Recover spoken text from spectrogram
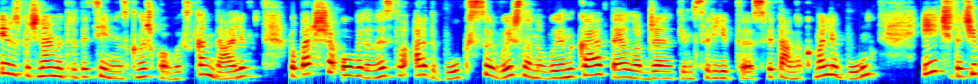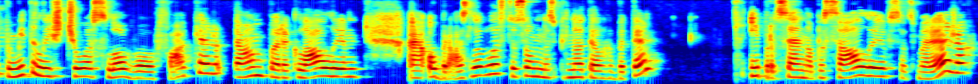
І розпочинаємо традиційно з книжкових скандалів. По-перше, у видавництва Artbooks вийшла новинка Тейлор Дженкінс Рід Світанок Малібу. І читачі помітили, що слово факер там переклали е, образливо стосовно спільноти ЛГБТ. І про це написали в соцмережах.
